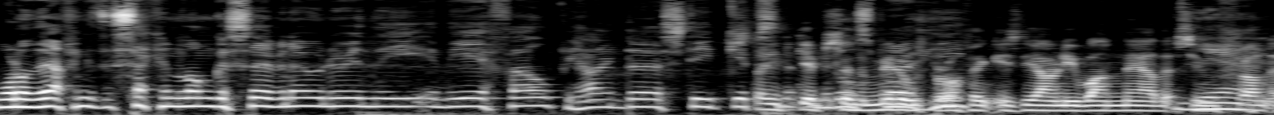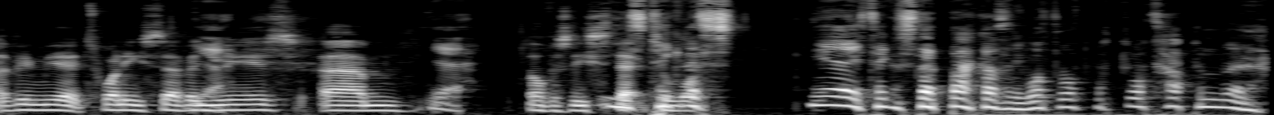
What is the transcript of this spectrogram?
One of the, I think, it's the second longest serving owner in the in the EFL behind uh, Steve Gibson. Steve Gibson and Middlesbrough, Middlesbrough, I think, is the only one now that's in Yeah. front of him. Yeah, 27 Yeah. years. Um, Yeah, obviously, he's stepped to taken a, yeah, he's taken a step back, hasn't he? What what what, what happened there?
